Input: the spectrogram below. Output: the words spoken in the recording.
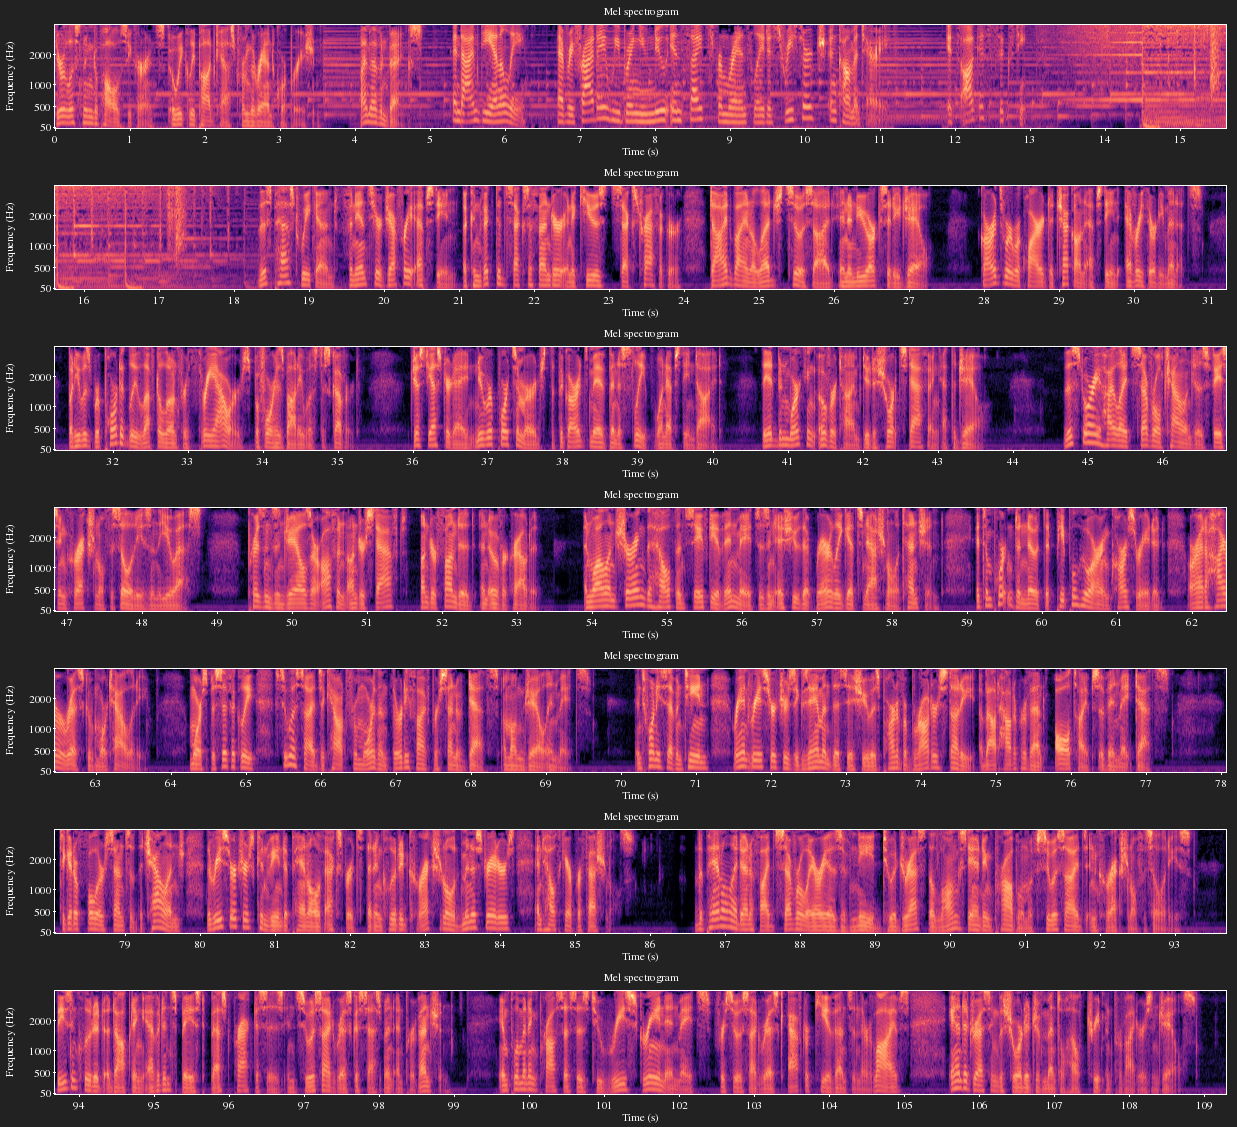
You're listening to Policy Currents, a weekly podcast from the RAND Corporation. I'm Evan Banks. And I'm Deanna Lee. Every Friday, we bring you new insights from RAND's latest research and commentary. It's August 16th. This past weekend, financier Jeffrey Epstein, a convicted sex offender and accused sex trafficker, died by an alleged suicide in a New York City jail. Guards were required to check on Epstein every 30 minutes, but he was reportedly left alone for three hours before his body was discovered. Just yesterday, new reports emerged that the guards may have been asleep when Epstein died. They had been working overtime due to short staffing at the jail. This story highlights several challenges facing correctional facilities in the U.S. Prisons and jails are often understaffed, underfunded, and overcrowded. And while ensuring the health and safety of inmates is an issue that rarely gets national attention, it's important to note that people who are incarcerated are at a higher risk of mortality. More specifically, suicides account for more than 35% of deaths among jail inmates. In 2017, RAND researchers examined this issue as part of a broader study about how to prevent all types of inmate deaths. To get a fuller sense of the challenge, the researchers convened a panel of experts that included correctional administrators and healthcare professionals. The panel identified several areas of need to address the long-standing problem of suicides in correctional facilities. These included adopting evidence-based best practices in suicide risk assessment and prevention, implementing processes to re-screen inmates for suicide risk after key events in their lives, and addressing the shortage of mental health treatment providers in jails.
